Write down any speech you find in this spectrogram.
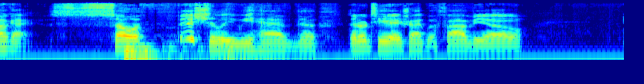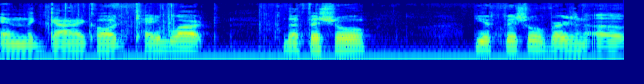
Okay, so officially we have the Little Tjay track with Fivio and the guy called Kay Flock, the official, the official version of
